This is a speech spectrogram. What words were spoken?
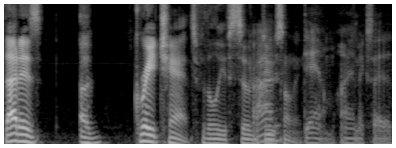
That is a great chance for the Leafs to do something. Damn, I am excited.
